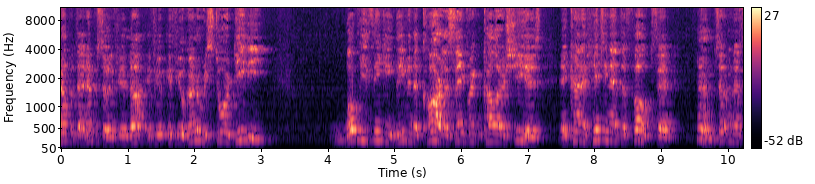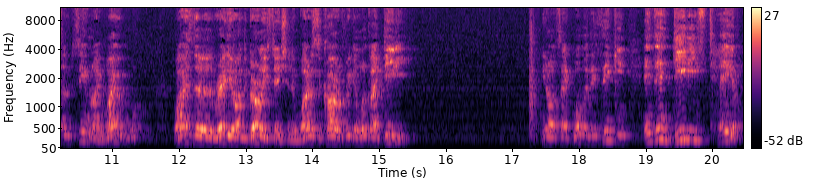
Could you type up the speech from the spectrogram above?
up with that episode? If you're not, if you're if you're going to restore Dee Dee, what were you thinking leaving the car the same freaking color as she is, and kind of hinting at the folks that hmm something doesn't seem like. Why why is the radio on the girly station, and why does the car freaking look like Dee Dee? You know, it's like what were they thinking? And then Dee Dee's tail.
